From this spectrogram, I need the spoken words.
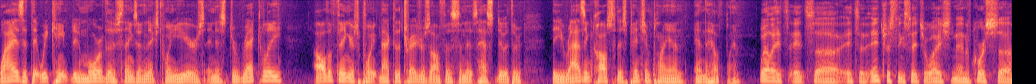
why is it that we can't do more of those things over the next 20 years? And it's directly, all the fingers point back to the treasurer's office, and it has to do with the, the rising cost of this pension plan and the health plan. Well, it's it's uh, it's an interesting situation, and of course, uh,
